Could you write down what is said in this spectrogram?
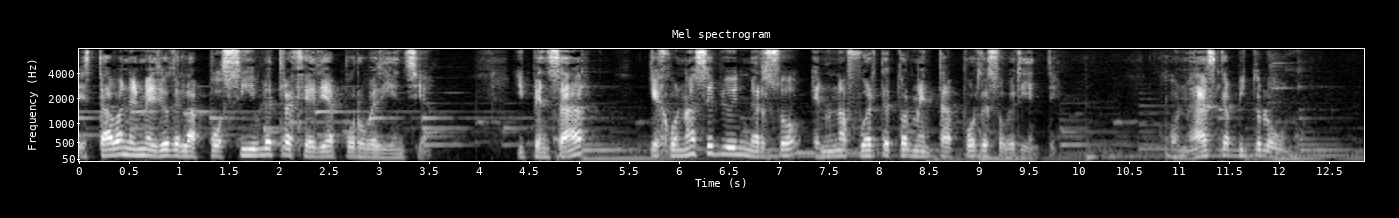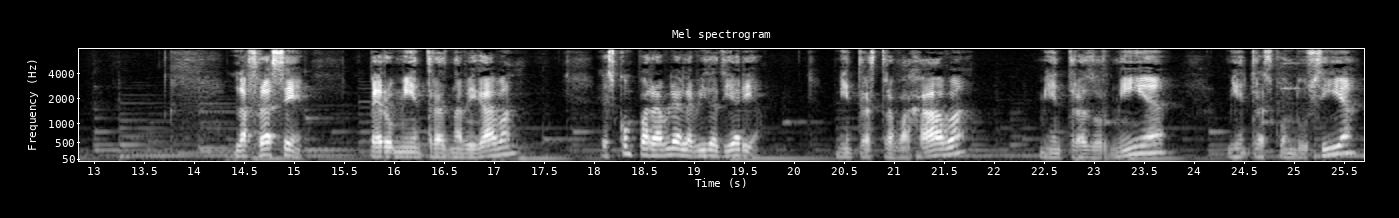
Estaban en medio de la posible tragedia por obediencia. Y pensar que Jonás se vio inmerso en una fuerte tormenta por desobediente. Jonás capítulo 1. La frase, pero mientras navegaban, es comparable a la vida diaria mientras trabajaba, mientras dormía, mientras conducía.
